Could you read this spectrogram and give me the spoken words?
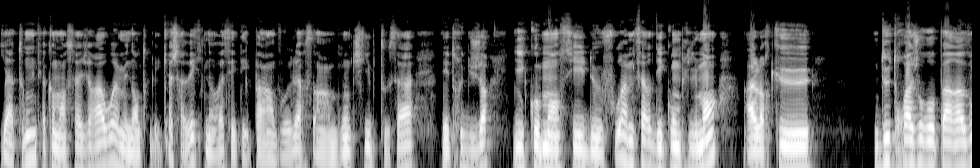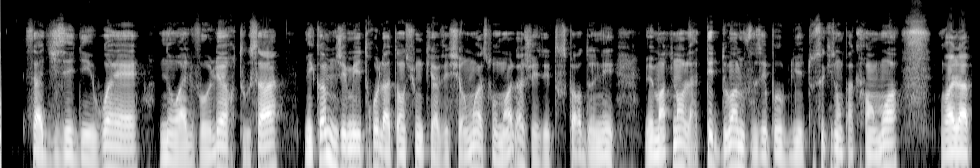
il y a tout le monde qui a commencé à dire ah ouais mais dans tous les cas je savais qu'il c'était pas un voleur c'est un bon type tout ça des trucs du genre il commençait de fou à me faire des compliments alors que deux trois jours auparavant ça disait des ouais Noël voleur tout ça mais comme j'aimais trop l'attention qu'il y avait sur moi à ce moment-là, je les ai tous pardonnés. Mais maintenant, la tête de homme, je vous ai pas oublié. Tous ceux qui n'ont pas cru en moi, voilà. De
